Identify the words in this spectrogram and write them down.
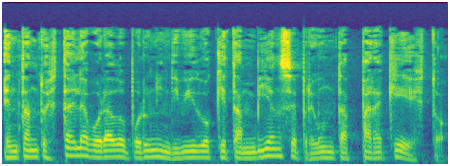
en tanto está elaborado por un individuo que también se pregunta ¿para qué esto?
